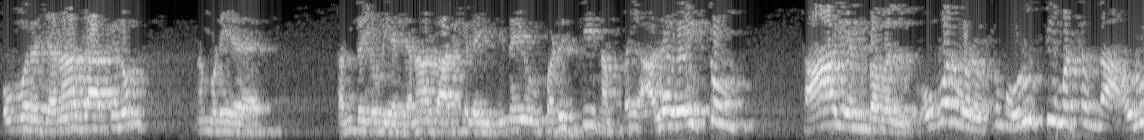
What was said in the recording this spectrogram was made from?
ஒவ்வொரு ஜனாதாக்களும் நம்முடைய தந்தையுடைய ஜனாதாக்களை நினைவுபடுத்தி நம்மை அளவைக்கும் தாய் என்பவள் ஒவ்வொருவருக்கும் ஒருத்தி மட்டும்தான் ஒரு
